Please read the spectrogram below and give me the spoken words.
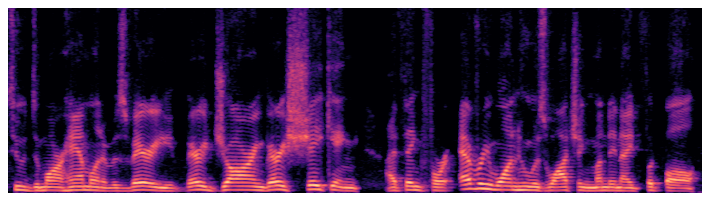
to Damar Hamlin. It was very, very jarring, very shaking, I think, for everyone who was watching Monday Night Football.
